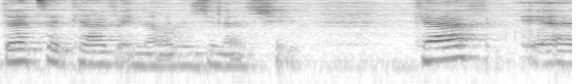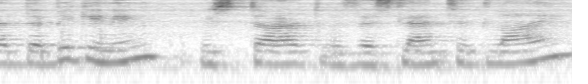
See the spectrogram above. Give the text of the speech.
That's a kaf in the original shape. Kaf at the beginning we start with a slanted line.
